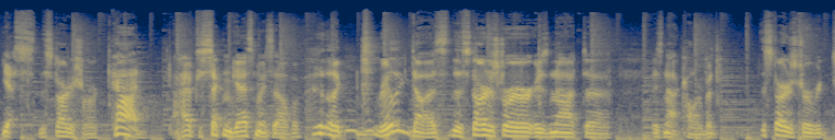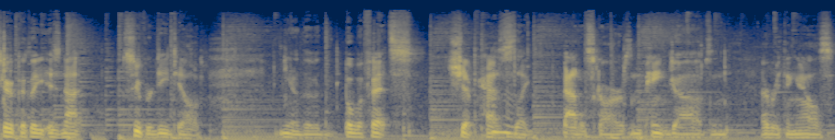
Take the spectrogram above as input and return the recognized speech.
Yes, the Star Destroyer. God, I have to second guess myself. like, really? No, it's, the Star Destroyer is not uh, is not colored, but the Star Destroyer typically is not super detailed. You know, the, Boba Fett's ship has like battle scars and paint jobs and everything else.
